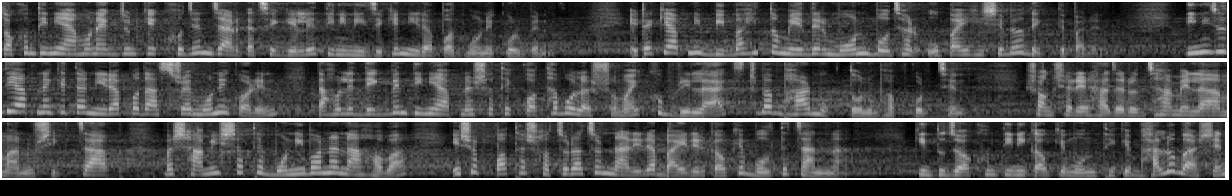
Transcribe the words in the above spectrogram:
তখন তিনি এমন একজনকে খোঁজেন যার কাছে গেলে তিনি নিজেকে নিরাপদ মনে করবেন। এটাকে আপনি বিবাহিত মেয়েদের মন বোঝার উপায় হিসেবেও দেখতে পারেন। তিনি যদি আপনাকে তার নিরাপদ আশ্রয় মনে করেন, তাহলে দেখবেন তিনি আপনার সাথে কথা বলার সময় খুব রিল্যাক্সড বা ভারমুক্ত অনুভব করছেন। সংসারের হাজারো ঝামেলা, মানসিক চাপ বা স্বামীর সাথে বনিবনা না হওয়া, এসব কথা সচরাচর নারীরা বাইরের কাউকে বলতে চান না। কিন্তু যখন তিনি কাউকে মন থেকে ভালোবাসেন,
